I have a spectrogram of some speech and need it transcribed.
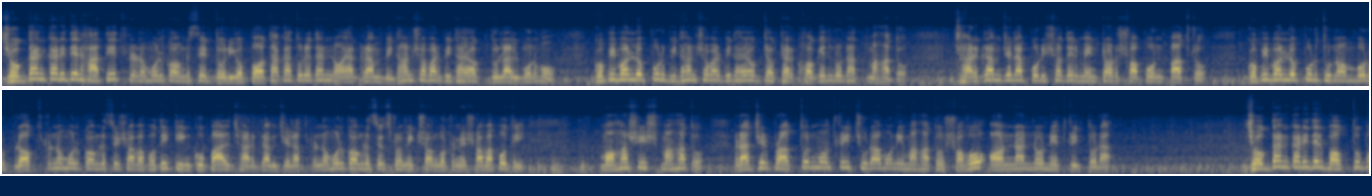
যোগদানকারীদের হাতে তৃণমূল কংগ্রেসের দলীয় পতাকা তুলে দেন নয়াগ্রাম বিধানসভার বিধায়ক দুলাল মুর্মু, গোপীবল্লভপুর বিধানসভার বিধায়ক ডক্টর খগেন্দ্রনাথ মাহাতো, ঝাড়গ্রাম জেলা পরিষদের মেন্টর স্বপন পাত্র, গোপীবল্লভপুর দু নম্বর ব্লক তৃণমূল কংগ্রেসের সভাপতি টিঙ্কু পাল, ঝাড়গ্রাম জেলা তৃণমূল কংগ্রেসের শ্রমিক সংগঠনের সভাপতি মহাশিস মাহাতো, রাজ্যের প্রাক্তন মন্ত্রী চূড়ামণি মাহাতো সহ অন্যান্য নেতৃত্বরা। যোগদানকারীদের বক্তব্য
